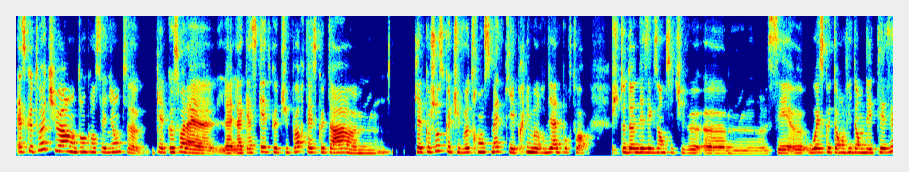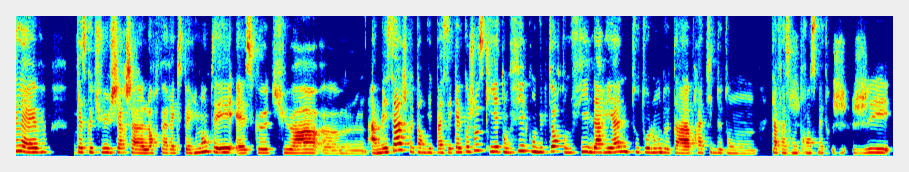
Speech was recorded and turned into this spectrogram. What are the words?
est-ce que toi, tu as, en tant qu'enseignante, quelle que soit la, casquette que tu portes, est-ce que tu as quelque chose que tu veux transmettre qui est primordial pour toi. Je te donne des exemples si tu veux. Euh, c'est euh, où est-ce que tu as envie d'emmener tes élèves? Qu'est-ce que tu cherches à leur faire expérimenter? Est-ce que tu as euh, un message que tu as envie de passer? Quelque chose qui est ton fil conducteur, ton fil d'Ariane tout au long de ta pratique, de ton, ta façon de transmettre J'ai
